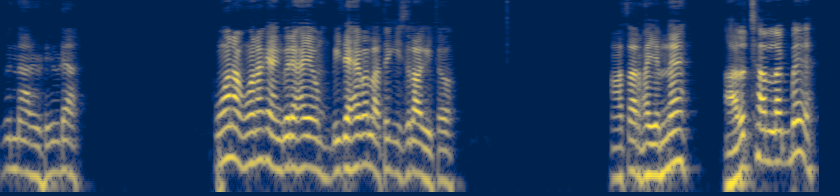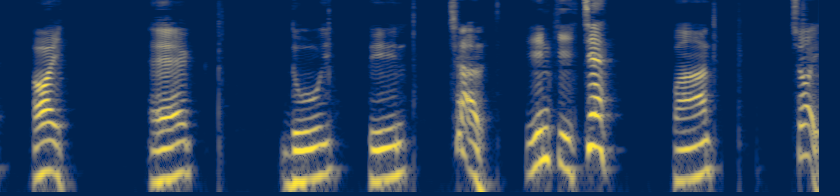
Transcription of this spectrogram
না রুটি উড়া ফোনা ফোনা কেন করে হাইম বিজা হেবার লাতে কিছু লাগিত আচার ভাইম নে আরও ছাড় লাগবে হয় এক দুই তিন চার ইন কি চে পাঁচ ছয়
